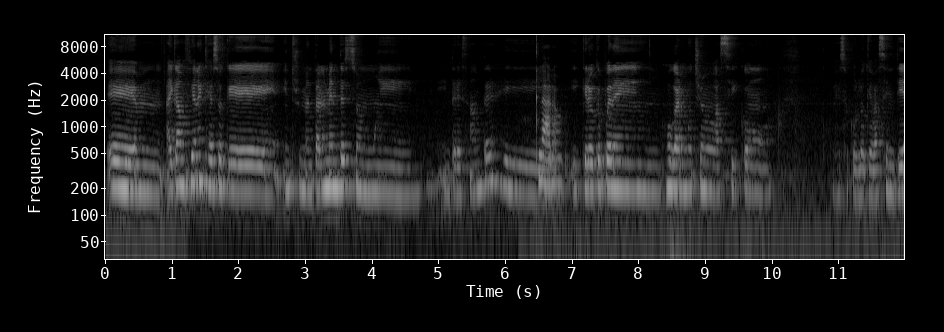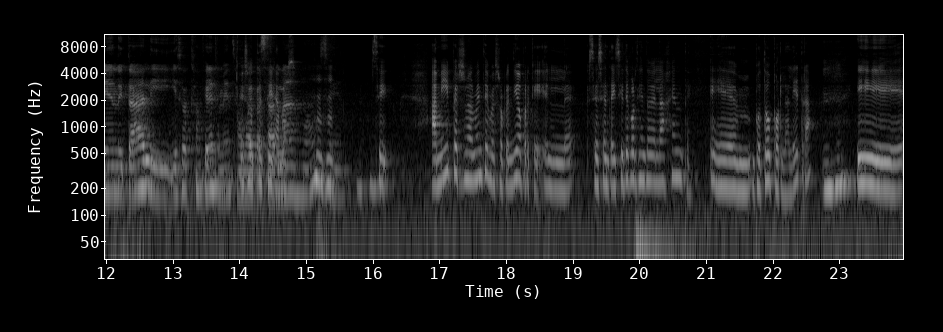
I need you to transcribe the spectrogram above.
eh, hay canciones que eso que instrumentalmente son muy interesantes y, Claro. y creo que pueden jugar mucho así con eso con lo que vas sintiendo y tal y, y esas canciones también están guay pasarlas. Sí. Sí. A mí personalmente me sorprendió porque el 67% de la gente eh, votó por la letra y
